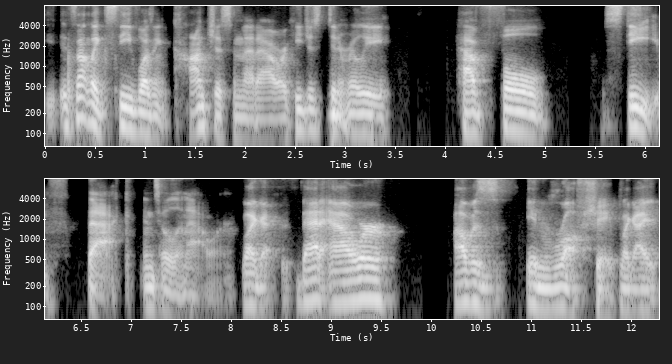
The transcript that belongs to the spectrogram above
it's not like steve wasn't conscious in that hour. He just didn't really have full steve back until an hour. Like that hour, I was in rough shape. Like I,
